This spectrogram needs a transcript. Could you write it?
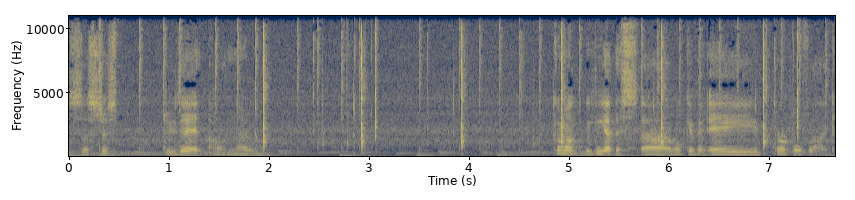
So let's just do that. Oh no. Come on, we can get this. Uh, we'll give it a purple flag.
